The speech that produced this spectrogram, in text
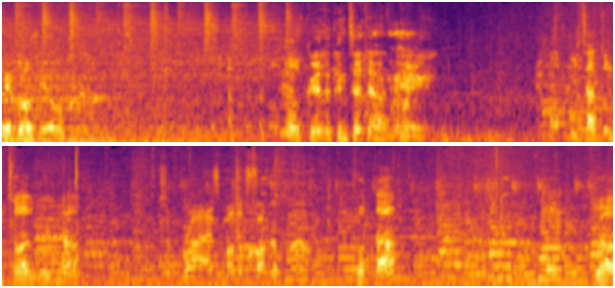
왜 그러세요? 어 그래도 근처에 태웠는데 어 이 차 좀 좋아 보인다 Surprise, motherfucker. 부럽다 어 뭐야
